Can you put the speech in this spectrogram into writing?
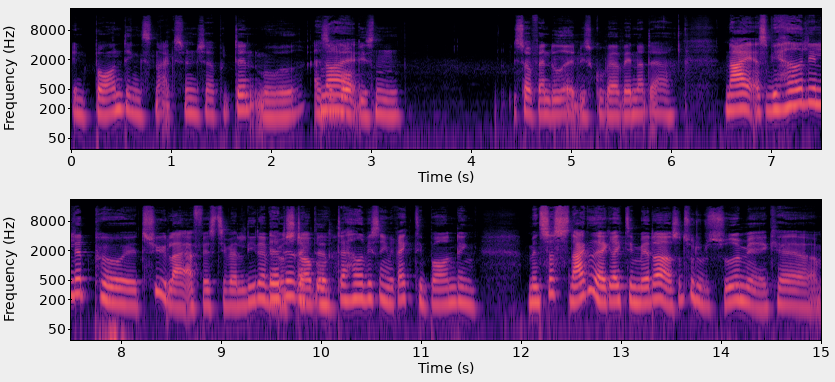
en bonding-snak, synes jeg, på den måde. Altså, Nej. hvor vi sådan så fandt ud af, at vi skulle være venner der. Nej, altså vi havde lige lidt på uh, Thylejr Festival, lige da vi Ja, var stoppet. rigtigt. Der havde vi sådan en rigtig bonding. Men så snakkede jeg ikke rigtig med dig, og så tog du til Sydamerika. Og,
